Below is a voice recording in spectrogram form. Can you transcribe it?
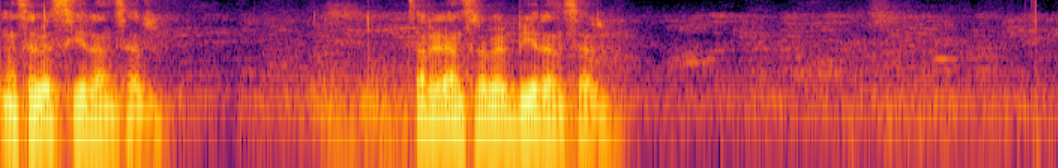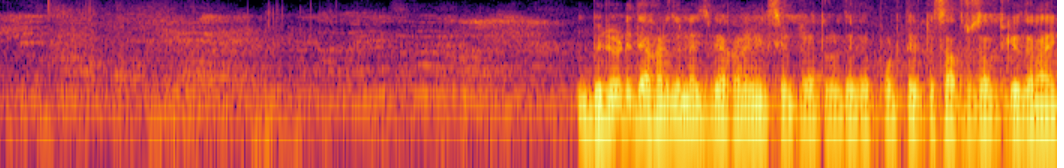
অ্যান্সার হবে সি এর আনসার চারের আনসার হবে বি এর আনসার ভিডিওটি দেখার জন্য এসবি একাডেমিক সেন্টারের তরফ থেকে প্রত্যেকটা ছাত্রছাত্রীকে জানাই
